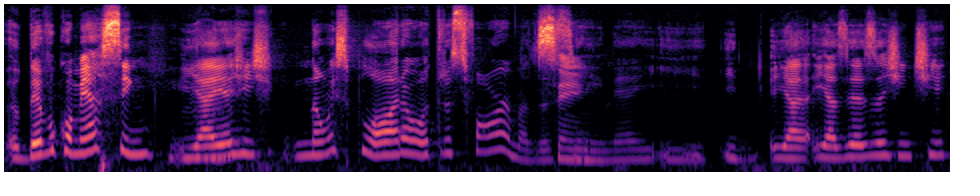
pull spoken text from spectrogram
eu devo comer assim. E aí a gente não explora outras formas, Uhum. Sim. assim, né? E, e, e, a- e às vezes a gente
